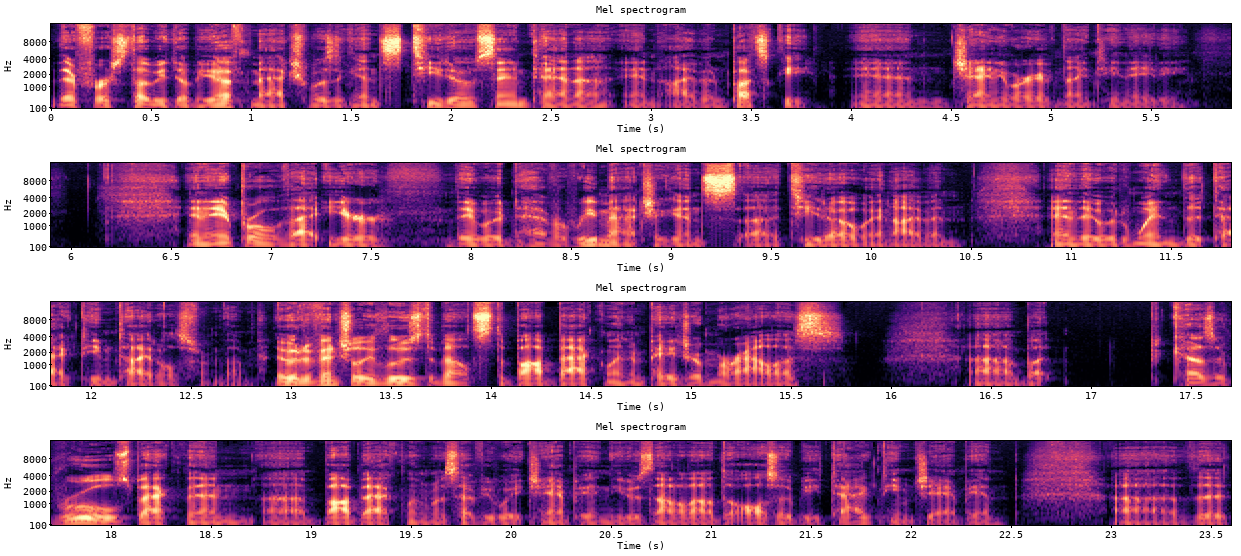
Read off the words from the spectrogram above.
Their first WWF match was against Tito Santana and Ivan Putski in January of 1980. In April of that year, they would have a rematch against uh, Tito and Ivan, and they would win the tag team titles from them. They would eventually lose the belts to Bob Backlund and Pedro Morales, uh, but because of rules back then, uh, Bob Backlund was heavyweight champion. He was not allowed to also be tag team champion. Uh, the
